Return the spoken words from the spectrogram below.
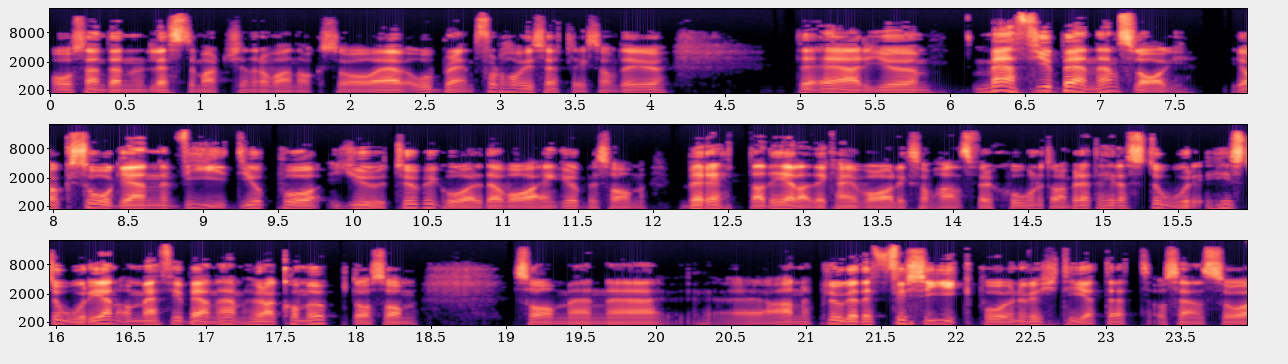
och sen den Leicester-matchen där de vann också. Och, och Brentford har vi ju sett liksom. Det är ju... Det är ju Matthew Benhams lag. Jag såg en video på Youtube igår, det var en gubbe som berättade hela, det kan ju vara liksom hans version utav han berättade hela stor, historien om Matthew Benham, hur han kom upp då som som en... Eh, eh, han pluggade fysik på universitetet och sen så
